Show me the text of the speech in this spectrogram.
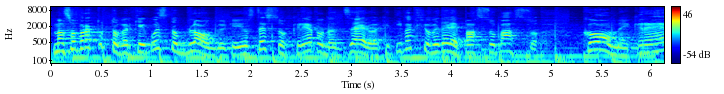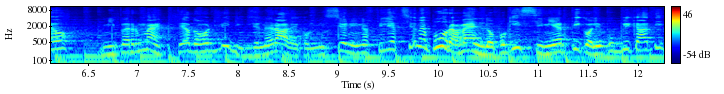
ma soprattutto perché questo blog che io stesso ho creato da zero e che ti faccio vedere passo passo come creo mi permette ad oggi di generare commissioni in affiliazione pur avendo pochissimi articoli pubblicati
